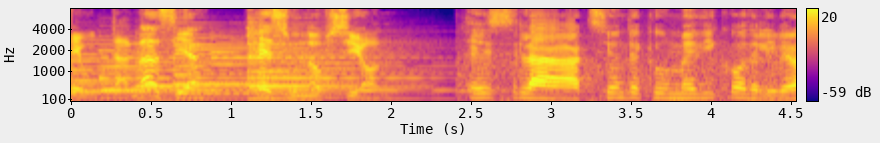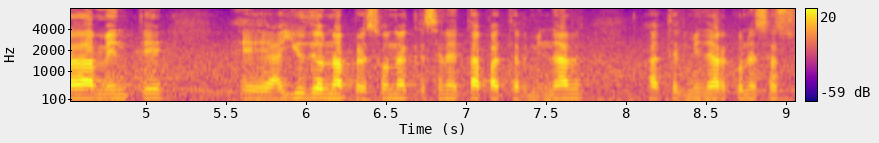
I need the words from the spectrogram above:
eutanasia, es una opción. Es la acción de que un médico deliberadamente eh, ayude a una persona que está en etapa terminal a terminar con esas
